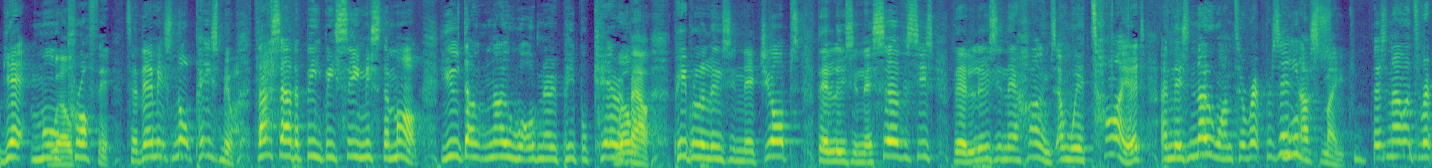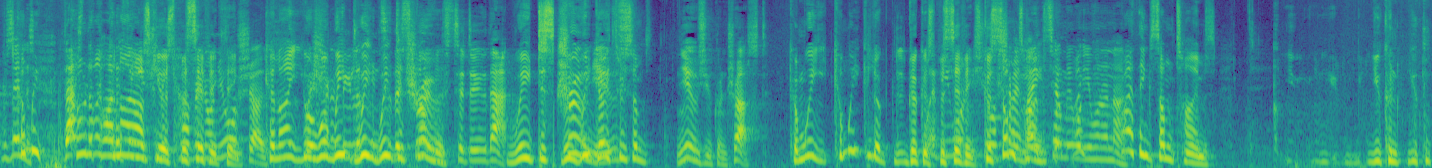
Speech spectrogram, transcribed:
yet more well, profit. To them, it's not piecemeal. That's how the BBC missed the mark. You don't know what ordinary people care well, about. People are losing their jobs, they're losing their services, they're losing their homes, and we're tired, and there's no one to represent What? us, mate. There's no one to represent Can us. That's can the I- kind of I ask you a should be covering specific thing? show. Can I- We, well, we- we- we to to do that. we dis- True we go through some- news you can trust. Can we can we look look at Whatever specifics? Because your show, sometimes Tell me what you wanna know. I think sometimes you, can you can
